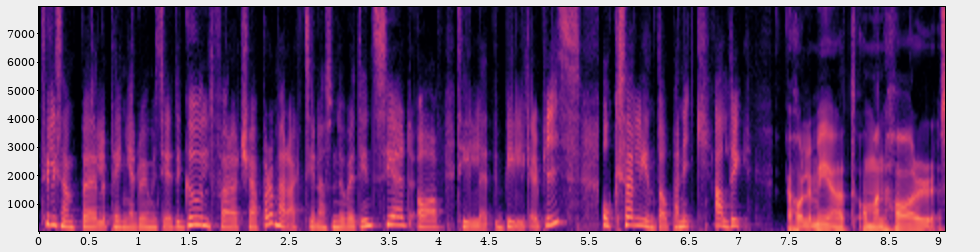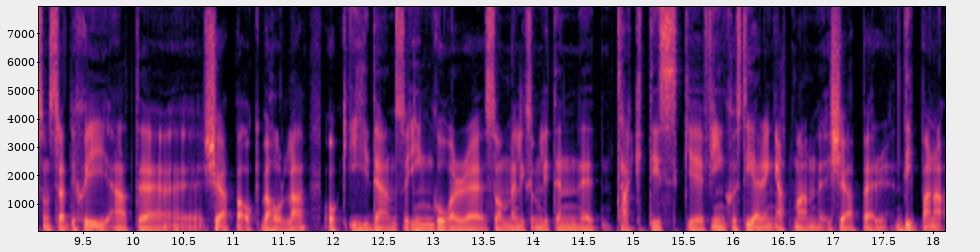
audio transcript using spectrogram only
till exempel pengar du har investerat i guld för att köpa de här aktierna som du varit intresserad av till ett billigare pris. Och sälj inte av panik. Aldrig. Jag håller med att om man har som strategi att eh, köpa och behålla och i den så ingår eh, som en liksom, liten eh, taktisk eh, finjustering att man köper dipparna.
